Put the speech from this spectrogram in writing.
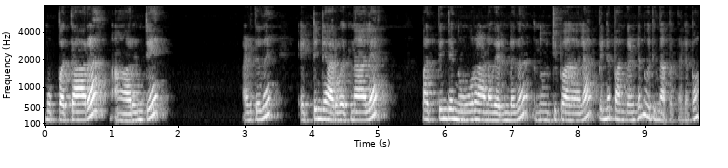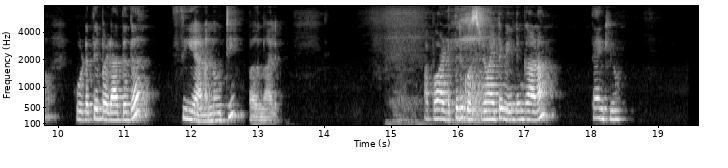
മുപ്പത്താറ് ആറിന്റെ. അടുത്തത് എട്ടിന്റെ അറുപത്തിനാല് പത്തിന്റെ നൂറാണ് വരേണ്ടത് നൂറ്റി പതിനാല് പിന്നെ പന്ത്രണ്ട് നൂറ്റി നാൽപ്പത്തിനാല് അപ്പം കൂട്ടത്തിൽ പെടാത്തത് സി ആണ് നൂറ്റി പതിനാല് അപ്പോൾ അടുത്തൊരു ക്വസ്റ്റ്യനുമായിട്ട് വീണ്ടും കാണാം. താങ്ക്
